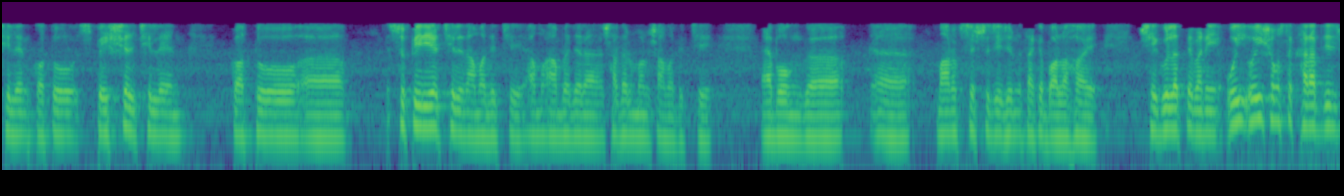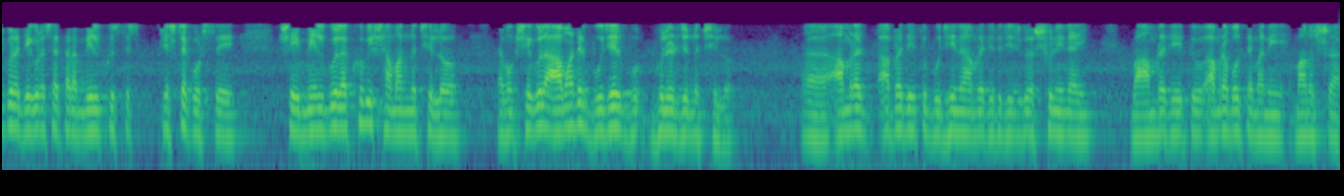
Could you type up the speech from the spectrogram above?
ছিলেন, কত স্পেশাল ছিলেন, কত সুপিরিয়ার ছিলেন আমাদের চেয়ে আমরা যারা সাধারণ মানুষ আমাদের চেয়ে এবং মানবশ্রেষ্ঠ যে জন্য তাকে বলা হয়, সেগুলোতে মানে ওই ওই সমস্ত খারাপ জিনিসগুলো যেগুলোর সাথে তারা মিল খুঁজতে চেষ্টা করছে, সেই মিলগুলো খুবই সামান্য ছিল এবং সেগুলো আমাদের বুঝের ভুলের জন্য ছিল। আমরা আমরা যেহেতু বুঝি না, আমরা যেহেতু জিনিসগুলো শুনি নাই, বা আমরা যেহেতু, আমরা বলতে মানে মানুষরা,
